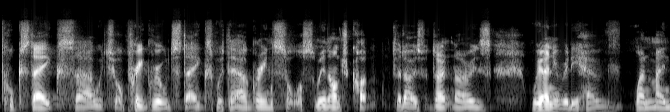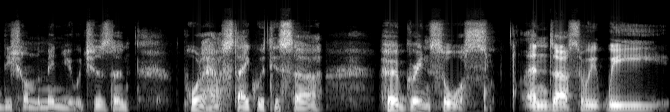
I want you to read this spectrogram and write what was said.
cooked steaks, uh, which are pre grilled steaks with our green sauce. I mean, Entrecote, for those that don't know, is we only really have one main dish on the menu, which is the porterhouse steak with this uh, herb green sauce. And uh, so we, we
